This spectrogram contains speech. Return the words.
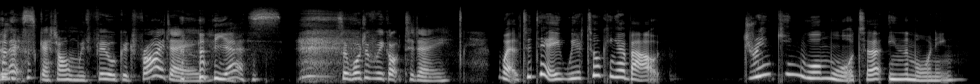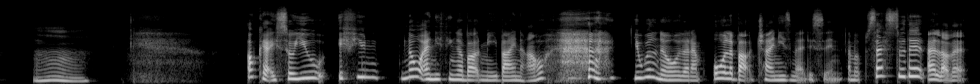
Let's get on with Feel Good Friday. yes. So, what have we got today? Well, today we are talking about drinking warm water in the morning. Mm. Okay, so you if you know anything about me by now, you will know that I'm all about Chinese medicine. I'm obsessed with it. I love it.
